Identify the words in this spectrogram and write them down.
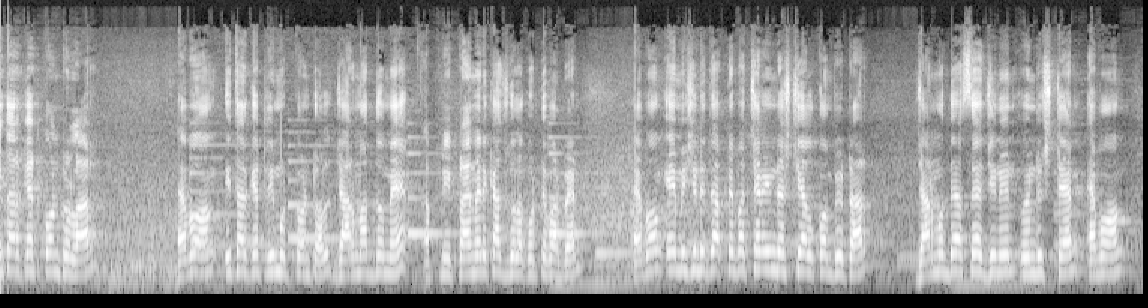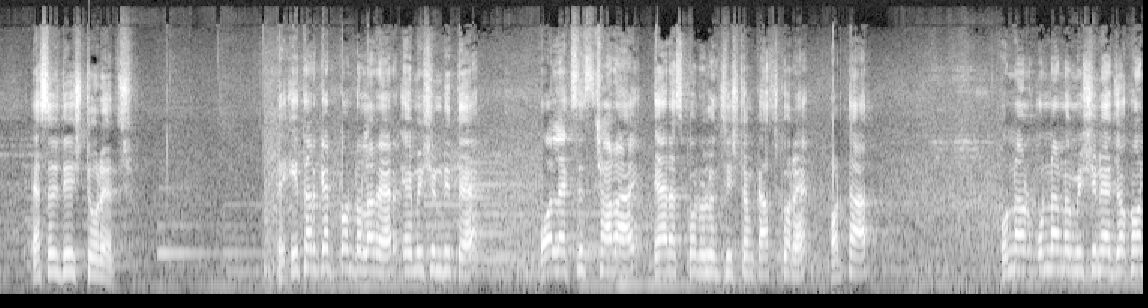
ইথারক্যাট কন্ট্রোলার এবং ইথারক্যাট রিমোট কন্ট্রোল যার মাধ্যমে আপনি প্রাইমারি কাজগুলো করতে পারবেন। এবং এই মেশিনটিতে আপনি পাচ্ছেন ইন্ডাস্ট্রিয়াল কম্পিউটার যার মধ্যে আছে জিনিন উইন্ডোজ টেন এবং এসএসডি স্টোরেজ এই ইথারক্যাট কন্ট্রোলারের এই মেশিনটিতে অল অ্যাক্সিস ছাড়াই এআরএস কন্ট্রোলিং সিস্টেম কাজ করে, অর্থাৎ অন্যান্য অন্যান্য মেশিনে যখন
